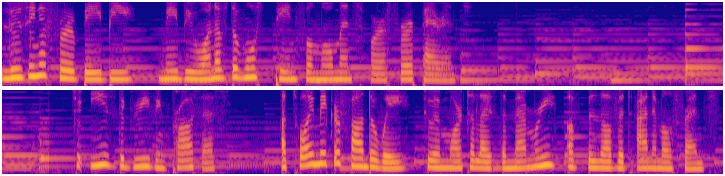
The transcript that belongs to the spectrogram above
Losing a fur baby may be one of the most painful moments for a fur parent. To ease the grieving process, a toy maker found a way to immortalize the memory of beloved animal friends.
